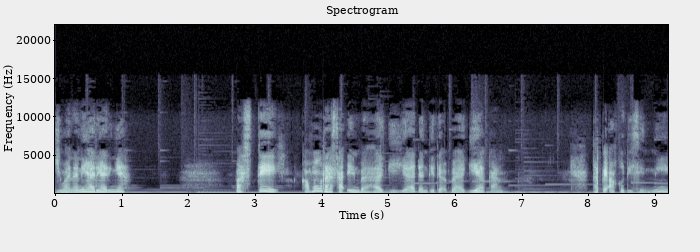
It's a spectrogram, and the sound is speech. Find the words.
gimana nih hari-harinya? Pasti kamu ngerasain bahagia dan tidak bahagia kan? Tapi aku di sini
